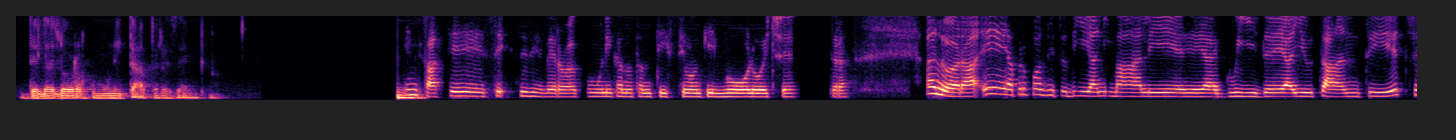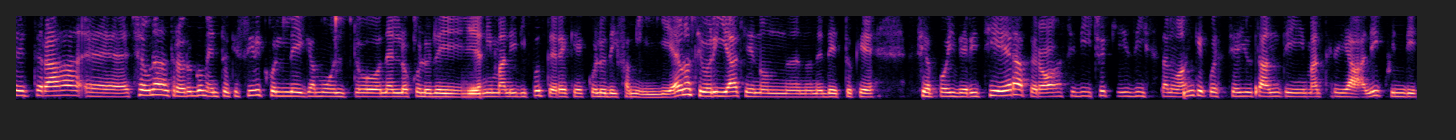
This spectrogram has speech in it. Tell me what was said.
delle loro comunità, per esempio. Infatti, sì, sì, sì, è vero, comunicano tantissimo anche il volo, eccetera. Allora, e a proposito di animali, e guide, aiutanti, eccetera, eh, c'è un altro argomento che si ricollega molto nello quello degli animali di potere, che è quello dei famigli. È una teoria che non, non è detto che sia poi veritiera, però si dice che esistano anche questi aiutanti materiali, quindi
